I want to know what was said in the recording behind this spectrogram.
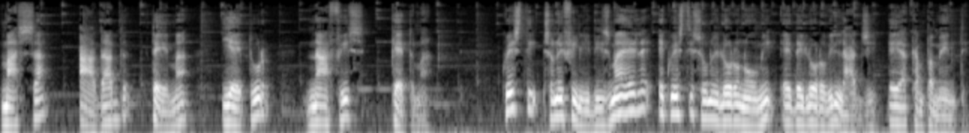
Massa, Adad, Tema, Yetur, Nafis, Ketma. Questi sono i figli di Ismaele e questi sono i loro nomi e dei loro villaggi e accampamenti.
